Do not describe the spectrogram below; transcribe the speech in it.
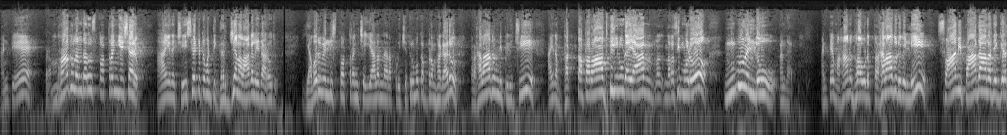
అంటే బ్రహ్మాదులందరూ స్తోత్రం చేశారు. ఆయన చేసేటటువంటి గర్జన లాగలేదు ఆ రోజు. ఎవరు వెళ్ళి స్తోత్రం చెయ్యాలన్నారు? అప్పుడు చతుర్ముఖ బ్రహ్మగారు ప్రహ్లాదుణ్ణి పిలిచి ఆయన భక్తపరాధీనుడయా నరసింహుడు నువ్వు వెళ్ళు అన్నారు. అంటే మహానుభావుడు ప్రహ్లాదుడు వెళ్ళి స్వామి పాదాల దగ్గర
